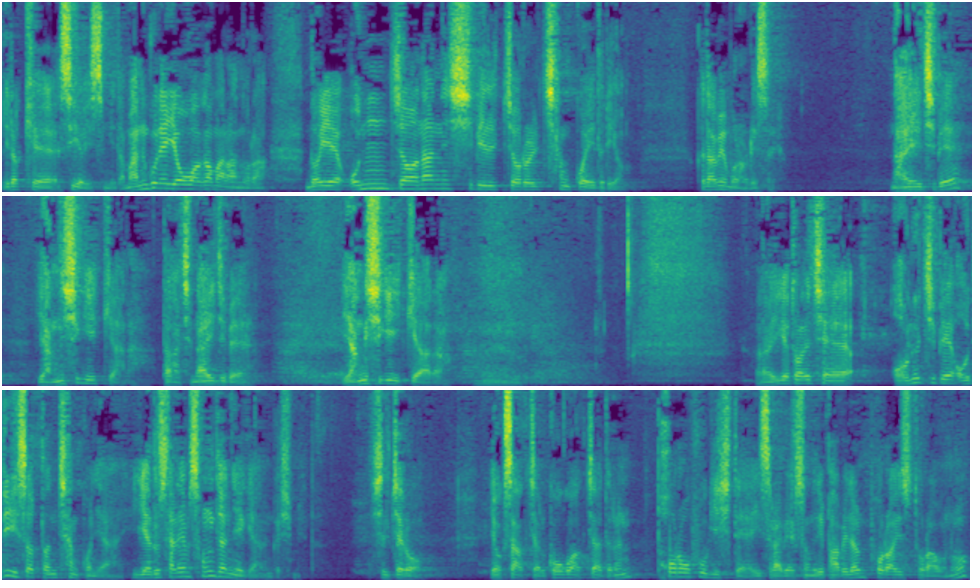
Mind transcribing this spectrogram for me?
이렇게 쓰여 있습니다. 만군의 여호와가 말하노라 너의 온전한 11조를 창고에 들여 그 다음에 뭐라 그랬어요? 나의 집에 양식이 있게 하라. 다 같이 나의 집에 양식이 있게 하라. 어, 이게 도대체 어느 집에 어디 있었던 창고냐? 예루살렘 성전 얘기하는 것입니다. 실제로 역사학자, 고고학자들은 포로 후기 시대 이스라엘 백성들이 바벨론 포로에서 돌아온 후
